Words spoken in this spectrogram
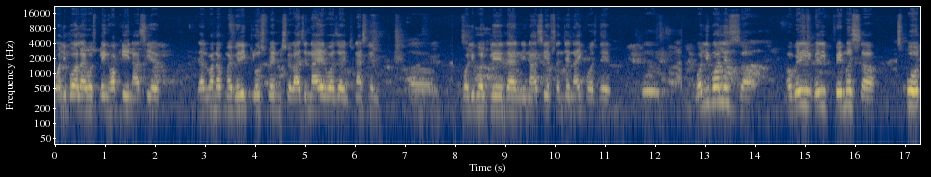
volleyball. I was playing hockey in RCF. That one of my very close friend, Mr. Rajan Nair, was an international uh, volleyball player. Then in RCF, Sanjay Naik was there. So, volleyball is uh, a very very famous uh, sport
